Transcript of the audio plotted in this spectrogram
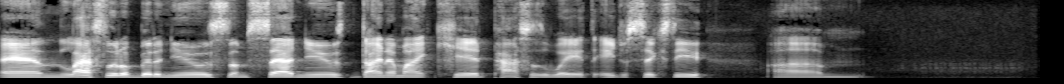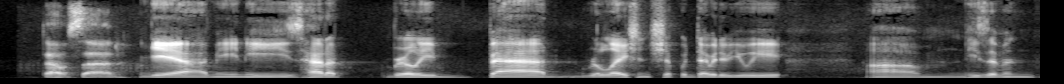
And last little bit of news, some sad news. Dynamite Kid passes away at the age of 60. Um, That was sad. yeah, I mean, he's had a really bad relationship with WWE. Um, he's even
